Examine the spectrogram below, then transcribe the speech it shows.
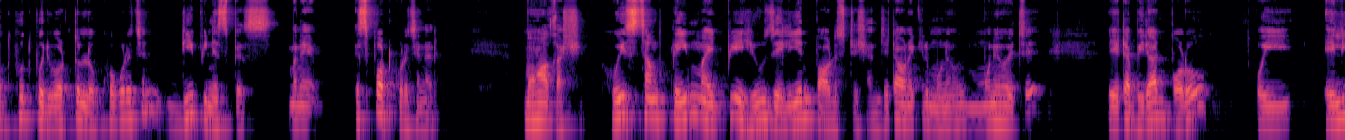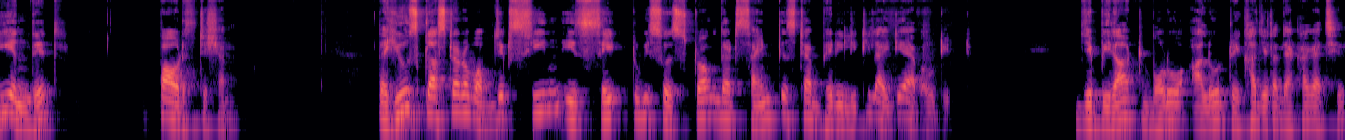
অদ্ভুত পরিবর্তন লক্ষ্য করেছেন ডিপ ইন স্পেস মানে স্পট করেছেন আর মহাকাশে। Which some claim might be huge alien power station, যেটা অনেকের মনে মনে হয়েছে এটা বিরাট বড় ওই এলিয়েনদের power station. The huge cluster of object seen is said to be so strong that scientist have very little idea about it. যে বিরাট বড় আলোর রেখা যেটা দেখা গেছে,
